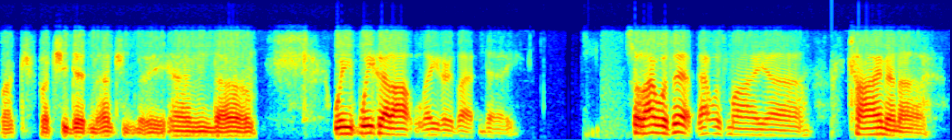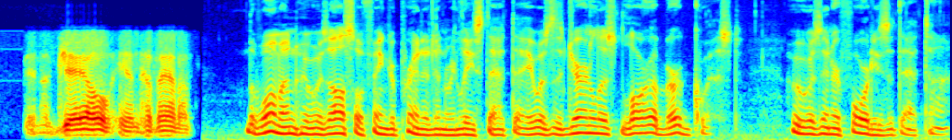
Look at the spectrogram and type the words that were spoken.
but but she did mention me, and uh, we we got out later that day, so that was it. That was my uh, time in a in a jail in Havana. The woman who was also fingerprinted and released that day was the journalist Laura Bergquist, who was in her 40s at that time.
